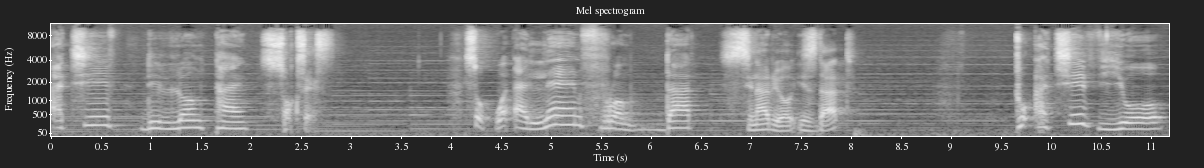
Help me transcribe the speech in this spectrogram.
achieve the long time success. So, what I learned from that scenario is that to achieve your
